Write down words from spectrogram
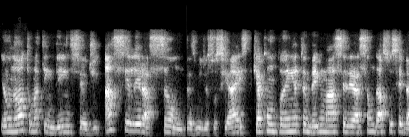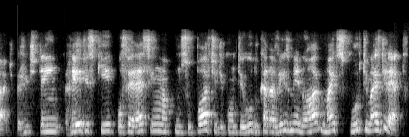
eu noto uma tendência de aceleração das mídias sociais que acompanha também uma aceleração da sociedade. A gente tem redes que oferecem uma, um suporte de conteúdo cada vez menor, mais curto e mais direto.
